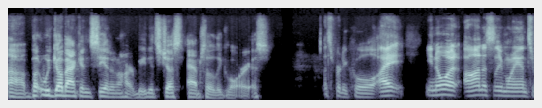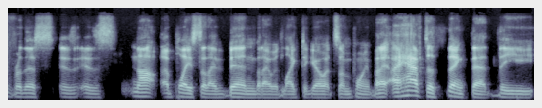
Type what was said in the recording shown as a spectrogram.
uh, but we'd go back and see it in a heartbeat it's just absolutely glorious that's pretty cool i you know what? Honestly, my answer for this is is not a place that I've been, but I would like to go at some point. But I, I have to think that the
